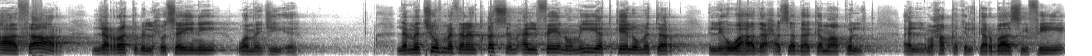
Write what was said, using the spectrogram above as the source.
آثار للركب الحسيني ومجيئه. لما تشوف مثلا تقسم 2100 كيلو متر اللي هو هذا حسبها كما قلت المحقق الكرباسي في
